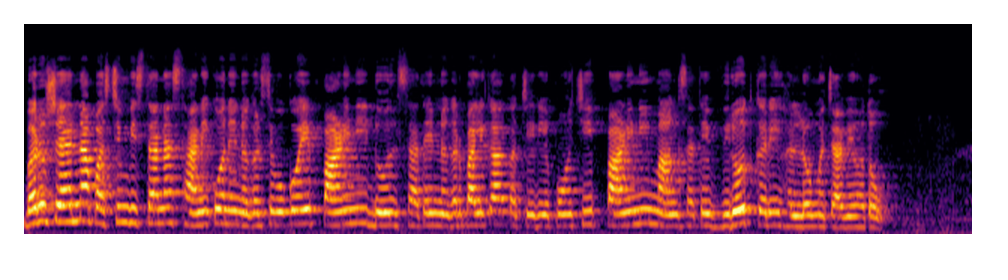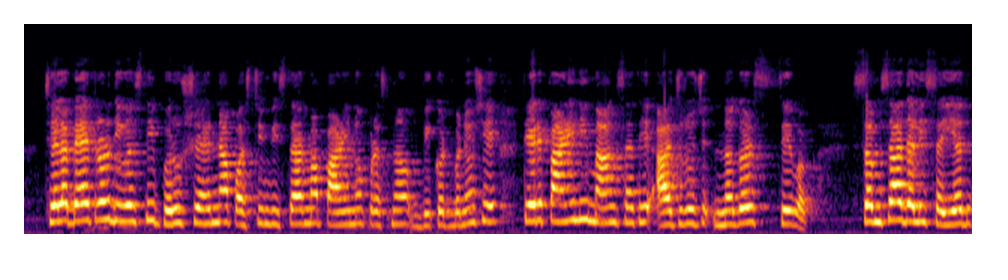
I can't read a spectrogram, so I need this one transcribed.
ભરૂચ શહેરના પશ્ચિમ વિસ્તારના સ્થાનિકો અને નગરસેવકોએ પાણીની ડોલ સાથે નગરપાલિકા કચેરીએ પહોંચી પાણીની માંગ સાથે વિરોધ કરી હલ્લો મચાવ્યો હતો. છેલ્લા બે ત્રણ દિવસથી ભરૂચ શહેરના પશ્ચિમ વિસ્તારમાં પાણીનો પ્રશ્ન વિકટ બન્યો છે. ત્યારે પાણીની માંગ સાથે આજરોજ નગર સેવક શમસાદ અલી સૈયદ,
